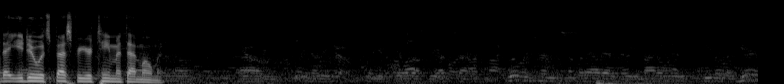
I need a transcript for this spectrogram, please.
That you do what's best for your team at that moment. We'll determine some of that as we not only feed them here,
